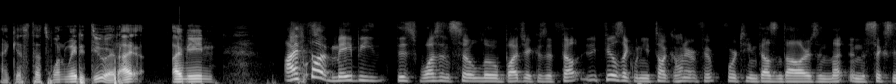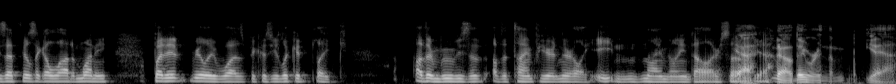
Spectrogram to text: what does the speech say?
I guess that's one way to do it. I I mean, I thought maybe this wasn't so low budget because it felt it feels like when you talk one hundred fourteen thousand dollars in the in the sixties, that feels like a lot of money, but it really was because you look at like other movies of, of the time period and they're like eight and nine million dollars. So yeah, yeah, no, they were in the yeah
